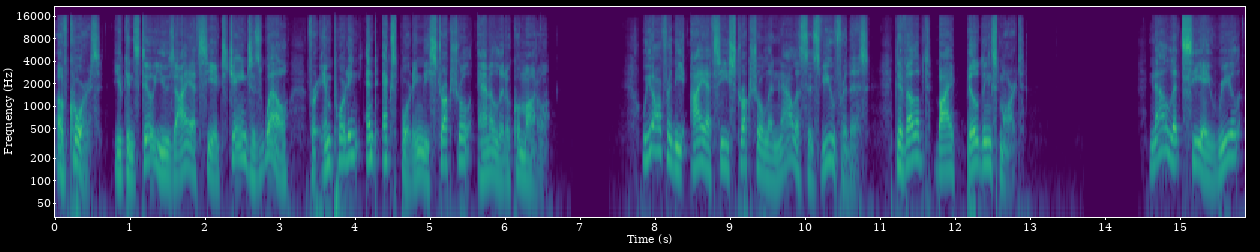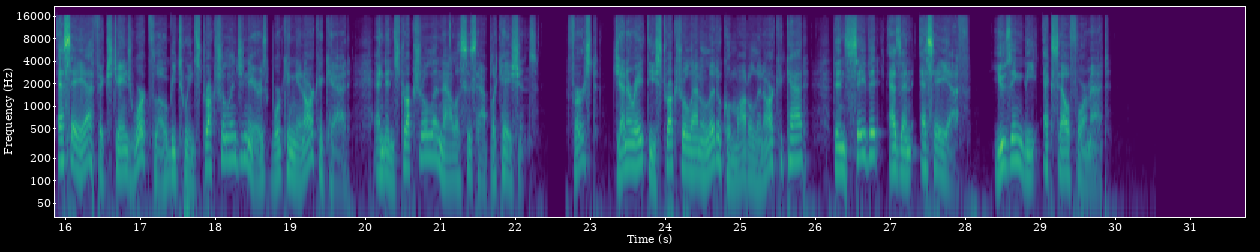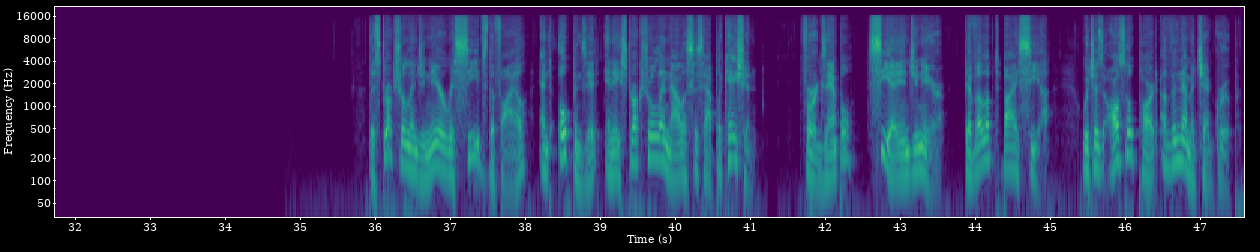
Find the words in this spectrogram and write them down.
Of course, you can still use IFC Exchange as well for importing and exporting the structural analytical model. We offer the IFC Structural Analysis view for this, developed by Building Smart. Now let's see a real SAF exchange workflow between structural engineers working in ArchiCAD and in structural analysis applications. First, generate the structural analytical model in ArchiCAD, then save it as an SAF using the Excel format. The structural engineer receives the file and opens it in a structural analysis application. For example, SCIA Engineer, developed by SCIA, which is also part of the Nemetschek Group.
